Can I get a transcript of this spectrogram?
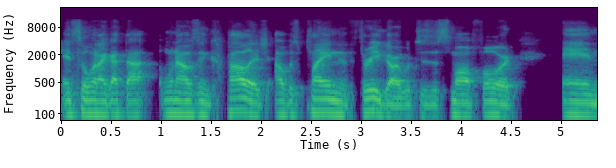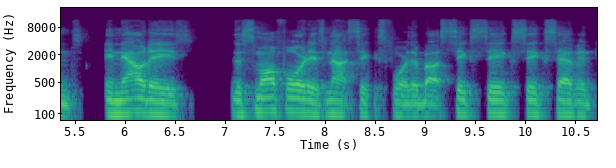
And so when I got that, when I was in college, I was playing the three guard, which is a small forward. And and nowadays, the small forward is not six four. They're about six six, six seven.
